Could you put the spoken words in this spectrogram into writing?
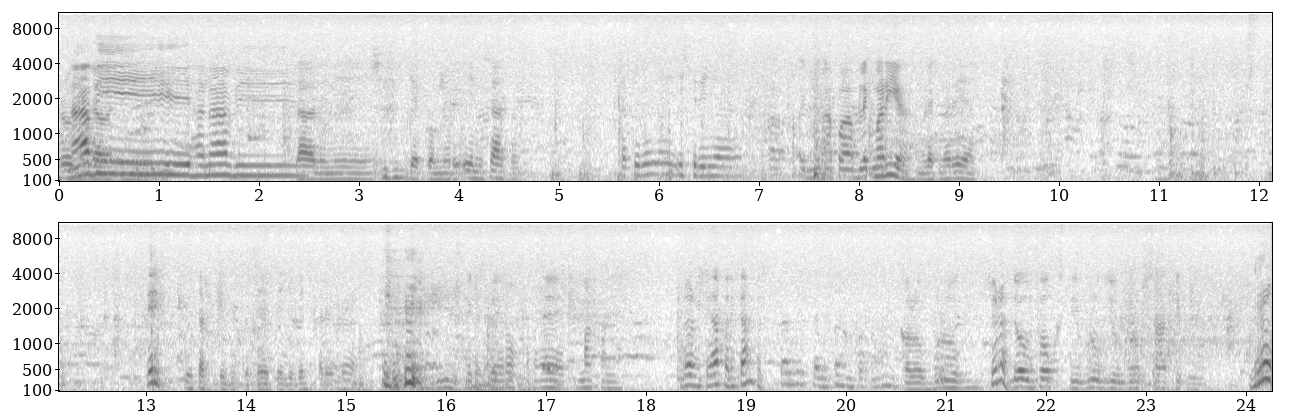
Robin Nabi, lawan- Hanabi. lawan ini Jeko ini siapa tapi ini istrinya Ah, ini apa Black Maria? Black Maria Eh, Utar di buku saya juga sekarang berok, eh makan. Udah bikin apa di kampus? Kalau Brook, Sudah. dong fokus di Brook juga Brook sakit nih. Bro.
